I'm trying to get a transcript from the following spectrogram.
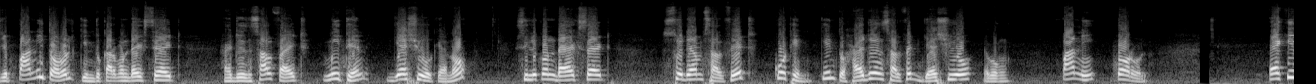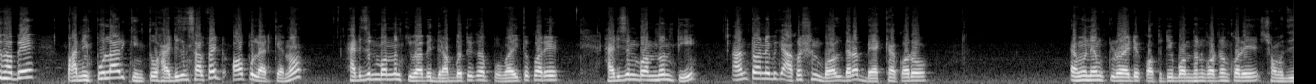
যে পানি তরল কিন্তু carbon dioxide hydrogen sulphide methane গ্যাসীয় কেন? সিলিকন ডাইঅক্সাইড সোডিয়াম সালফেট কঠিন। কিন্তু হাইড্রোজেন সালফেট গ্যাসীয় এবং পানি তরল। একইভাবে পানি পোলার কিন্তু হাইড্রোজেন সালফাইড অপোলার কেন? হাইড্রোজেন বন্ধন কীভাবে দ্রাব্যতাকে প্রবাহিত করে? হাইড্রোজেন বন্ধনটি আন্তঃআণবিক আকর্ষণ বল দ্বারা ব্যাখ্যা করো। অ্যামোনিয়াম ক্লোরাইডে কতটি বন্ধন গঠন করে? সমাজী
